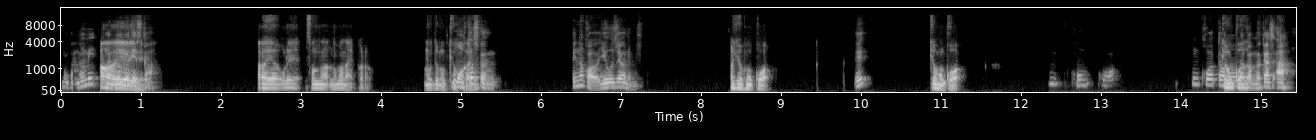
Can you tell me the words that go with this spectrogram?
なんか飲み、ああ飲いやいやいや。みですか？あ、いや、俺、そんな飲まないから。もうでも今日う。確かに、え、なんか用事あるんです？かあ、今日本校は。え？今日本校は。本校本校ってあの、本校は。なんか昔、あ、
